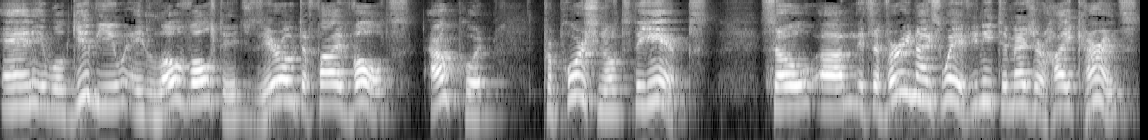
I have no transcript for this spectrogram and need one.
and it will give you a low voltage, 0 to 5 volts output proportional to the amps. So um, it's a very nice way if you need to measure high currents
